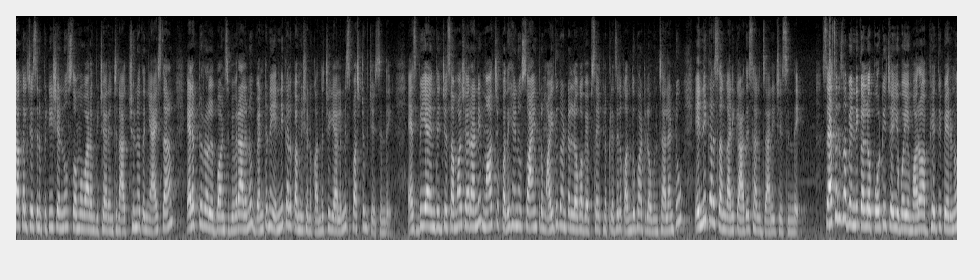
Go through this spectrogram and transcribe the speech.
దాఖలు చేసిన పిటిషన్ను సోమవారం విచారించిన అత్యున్నత న్యాయస్థానం ఎలక్టరల్ బాండ్స్ వివరాలను వెంటనే ఎన్నికల కమిషన్కు అందజేయాలని స్పష్టం చేసింది. ఎస్బీఐ అందించే సమాచారాన్ని మార్చి పదిహేను సాయంత్రం ఐదు గంటల్లోగా వెబ్సైట్లో ప్రజలకు అందుబాటులో ఉంచాలంటూ ఎన్నికల సంఘానికి ఆదేశాలు జారీ చేసింది. శాసనసభ ఎన్నికల్లో పోటీ చేయబోయే మరో అభ్యర్థి పేరును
